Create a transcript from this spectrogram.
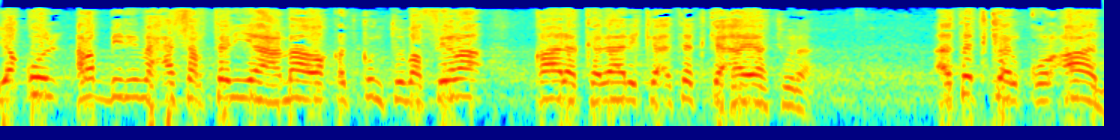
يقول ربي لم حشرتني أعمى وقد كنت بصيرا؟ قال كذلك أتتك آياتنا. أتتك القرآن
